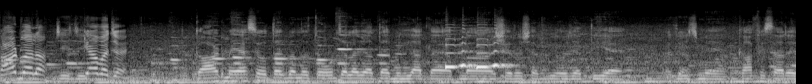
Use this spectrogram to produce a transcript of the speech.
कार्ड वाला? जी, जी। क्या वजह है? कार्ड में ऐसे होता है बंदा तोड़ चला जाता है मिल जाता है अपना शेर शर भी हो जाती है बीच में काफ़ी सारे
